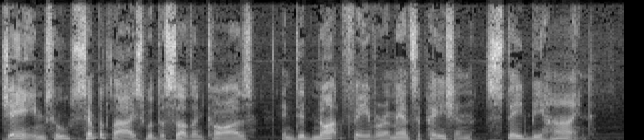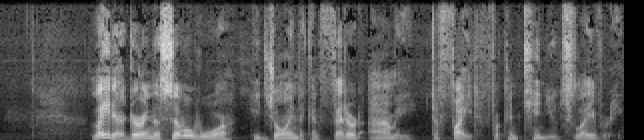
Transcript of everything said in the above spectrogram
James, who sympathized with the Southern cause and did not favor emancipation, stayed behind. Later, during the Civil War, he joined the Confederate Army to fight for continued slavery.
